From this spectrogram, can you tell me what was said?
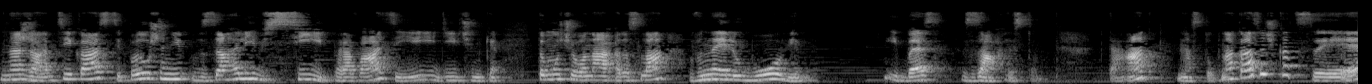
на жаль, в цій казці порушені взагалі всі права цієї дівчинки тому що вона росла в нелюбові і без захисту. Так, наступна казочка це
